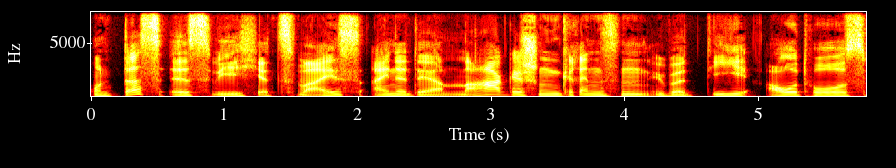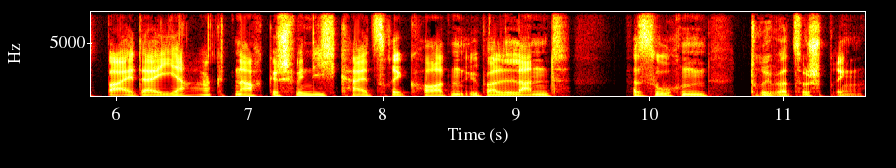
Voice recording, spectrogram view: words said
Und das ist, wie ich jetzt weiß, eine der magischen Grenzen, über die Autos bei der Jagd nach Geschwindigkeitsrekorden über Land versuchen, drüber zu springen.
